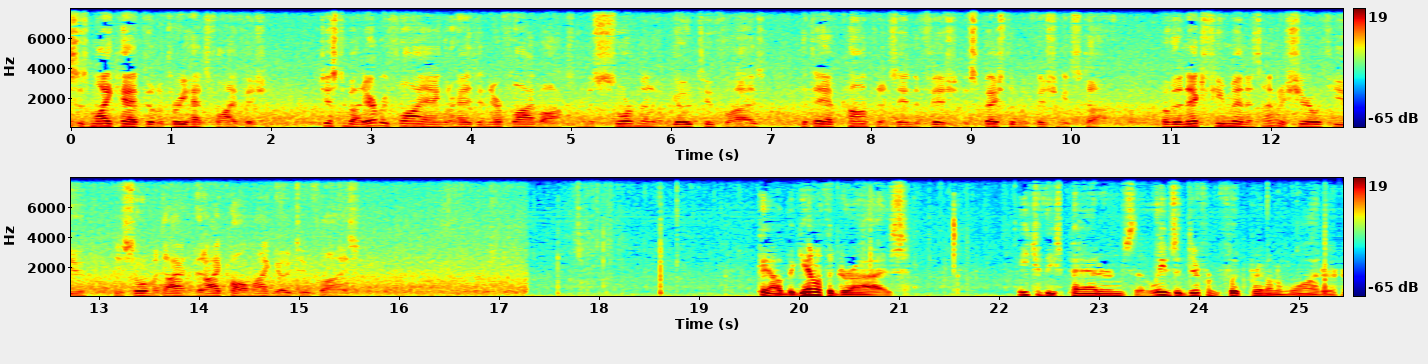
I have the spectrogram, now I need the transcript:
This is Mike Hatfield of Three Hats Fly Fishing. Just about every fly angler has in their fly box an assortment of go-to flies that they have confidence in to fish, especially when fishing gets tough. Over the next few minutes, I'm going to share with you the assortment that I call my go-to flies. Okay, I'll begin with the dries. Each of these patterns leaves a different footprint on the water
